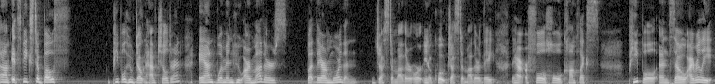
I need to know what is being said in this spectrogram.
um, it speaks to both people who don't have children and women who are mothers, but they are more than just a mother or you know quote just a mother. They they are a full whole complex people. And so i really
